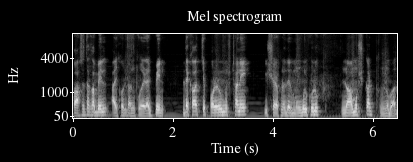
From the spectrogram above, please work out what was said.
পাশে থাকা বেল আইকন টান করে রাখবেন। দেখা হচ্ছে পরের অনুষ্ঠানে। ঈশ্বর আপনাদের মঙ্গল করুক। নমস্কার, ধন্যবাদ।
